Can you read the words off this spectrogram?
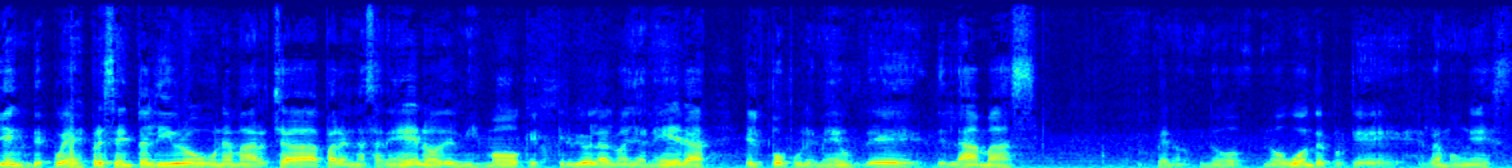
Bien, después presenta el libro Una marcha para el Nazareno, del mismo que escribió el Alma Llanera, el Populemeus de, de Lamas. Bueno, no, no Wonder porque Ramón es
